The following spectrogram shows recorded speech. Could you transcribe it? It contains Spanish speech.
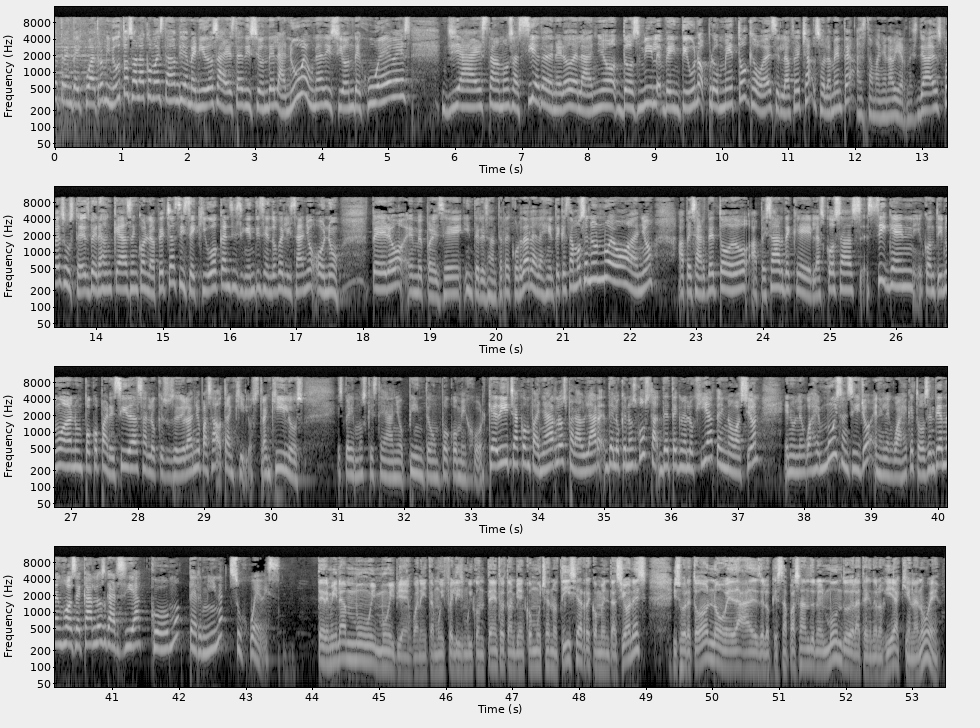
Noche, 34 minutos. Hola, ¿cómo están? Bienvenidos a esta edición de La Nube, una edición de jueves. Ya estamos a 7 de enero del año 2021. Prometo que voy a decir la fecha solamente hasta mañana viernes. Ya después ustedes verán qué hacen con la fecha, si se equivocan, si siguen diciendo feliz año o no. Pero eh, me parece interesante recordarle a la gente que estamos en un nuevo año, a pesar de todo, a pesar de que las cosas siguen y continúan un poco parecidas a lo que sucedió el año pasado, tranquilos, tranquilos. Esperemos que este año pinte un poco mejor. Qué dicha acompañarlos para hablar de lo que nos gusta, de tecnología, de innovación, en un lenguaje muy sencillo, en el lenguaje que todos entienden. José Carlos García, ¿cómo termina su jueves? Termina muy, muy bien, Juanita, muy feliz, muy contento, también con muchas noticias, recomendaciones y sobre todo novedades de lo que está pasando en el mundo de la tecnología aquí en la nube.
